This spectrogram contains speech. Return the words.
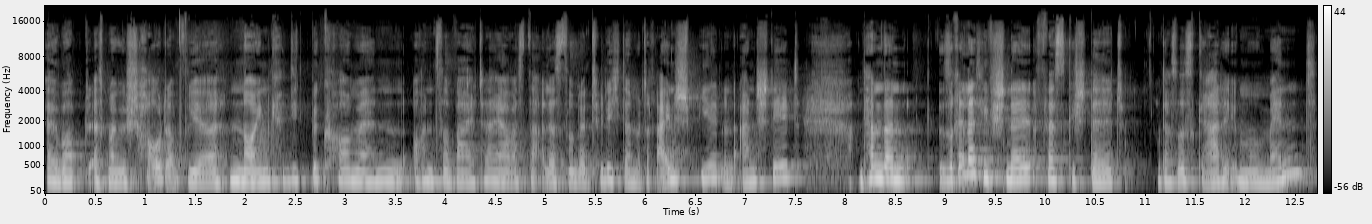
äh, überhaupt erstmal geschaut, ob wir einen neuen Kredit bekommen und so weiter, ja, was da alles so natürlich damit reinspielt und ansteht. Und haben dann relativ schnell festgestellt, dass es gerade im Moment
